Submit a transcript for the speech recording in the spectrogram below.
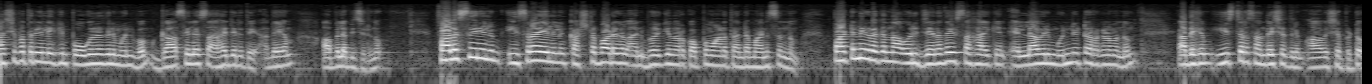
ആശുപത്രിയിലേക്കും പോകുന്നതിന് മുൻപും ഗാസയിലെ സാഹചര്യത്തെ അദ്ദേഹം അപലപിച്ചിരുന്നു. ഫലസ്തീനിലും ഇസ്രായേലിലും കഷ്ടപ്പാടുകൾ അനുഭവിക്കുന്നവർക്കൊപ്പമാണ് തന്റെ മനസ്സെന്നും പട്ടിണി കിടക്കുന്ന ഒരു ജനതയെ സഹായിക്കാൻ എല്ലാവരും മുന്നിട്ടിറങ്ങണമെന്നും അദ്ദേഹം ഈസ്റ്റർ സന്ദേശത്തിലും ആവശ്യപ്പെട്ടു.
